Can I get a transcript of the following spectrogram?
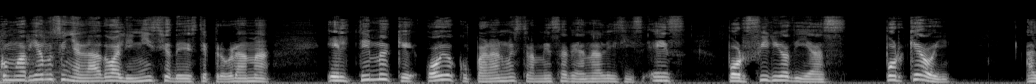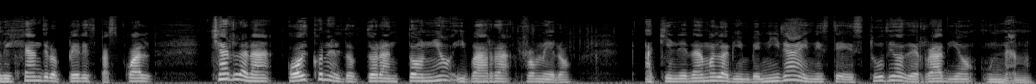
Como habíamos señalado al inicio de este programa, El tema que hoy ocupará nuestra mesa de análisis es Porfirio Díaz. ¿Por qué hoy? Alejandro Pérez Pascual charlará hoy con el doctor Antonio Ibarra Romero, a quien le damos la bienvenida en este estudio de Radio UNAM.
